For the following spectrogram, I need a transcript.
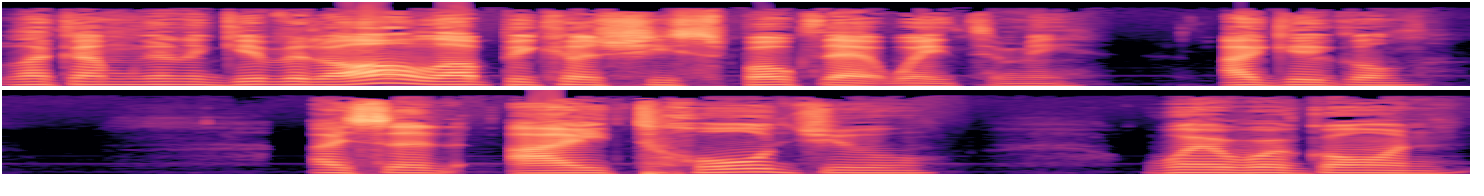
like I'm going to give it all up because she spoke that way to me. I giggled. I said, I told you where we're going.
